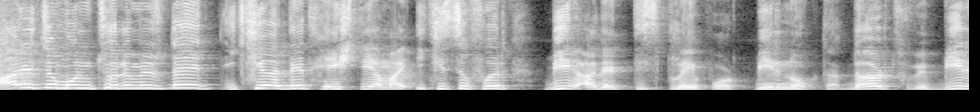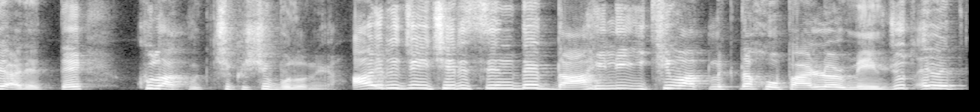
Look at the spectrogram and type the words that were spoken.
Ayrıca monitörümüzde 2 adet HDMI 2.0, 1 adet DisplayPort 1.4 ve 1 adet de kulaklık çıkışı bulunuyor. Ayrıca içerisinde dahili 2 wattlık da hoparlör mevcut. Evet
